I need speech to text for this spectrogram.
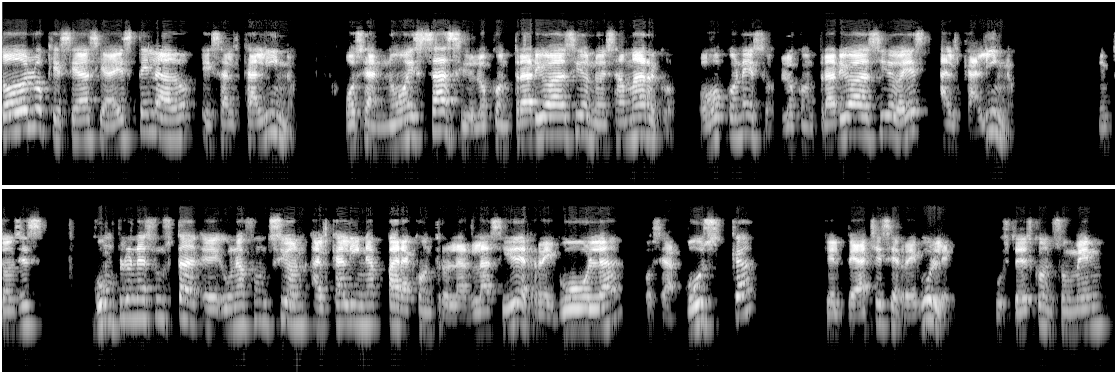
Todo lo que sea hacia este lado es alcalino. O sea, no es ácido. Lo contrario a ácido no es amargo. Ojo con eso. Lo contrario ácido es alcalino. Entonces, cumple una, eh, una función alcalina para controlar la acidez, regula, o sea, busca que el pH se regule. Ustedes consumen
